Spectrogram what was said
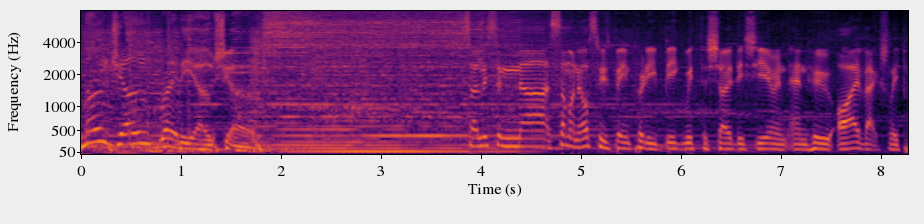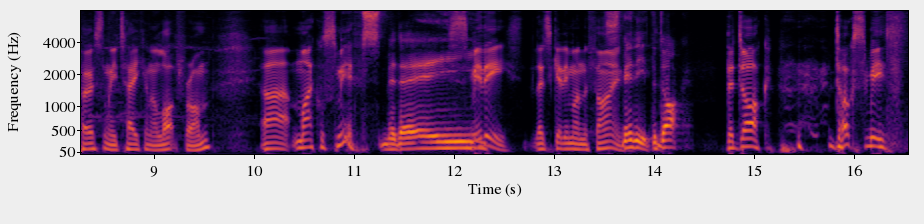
Mojo Radio Show. So, listen, uh, someone else who's been pretty big with the show this year and, and who I've actually personally taken a lot from, uh, Michael Smith. Smithy. Smithy. Let's get him on the phone. Smithy, the doc. The doc. doc Smith.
